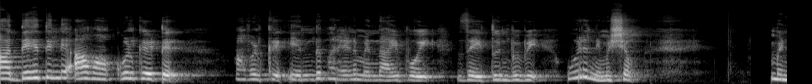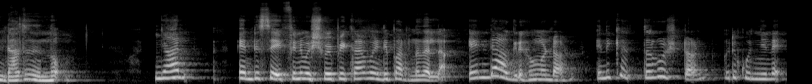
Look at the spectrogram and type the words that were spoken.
അദ്ദേഹത്തിന്റെ ആ വാക്കുകൾ കേട്ട് അവൾക്ക് എന്ത് പറയണമെന്നായിപ്പോയി ജെയ്ത്തൂൻ ബിബി ഒരു നിമിഷം മിണ്ടാതെ നിന്നു. ഞാൻ എന്റെ സേഫിനെ വിഷമിപ്പിക്കാൻ വേണ്ടി പറഞ്ഞതല്ല. എന്റെ ആഗ്രഹം കൊണ്ടാണ്. എനിക്ക് അത്രയും ഇഷ്ടമാണ് ഒരു കുഞ്ഞിനെ.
